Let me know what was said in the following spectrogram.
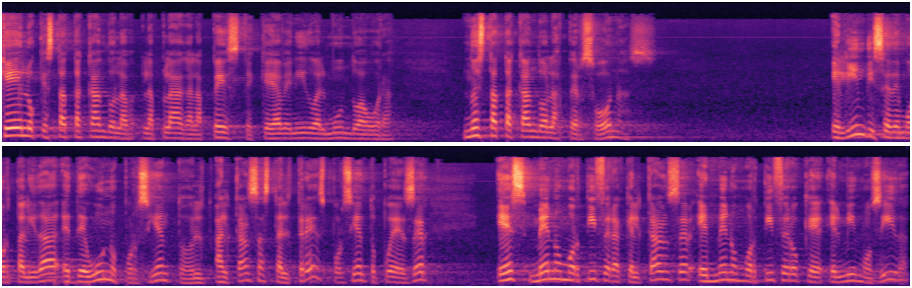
¿Qué es lo que está atacando la, la plaga, la peste que ha venido al mundo ahora? No está atacando a las personas, el índice de mortalidad es de 1%, alcanza hasta el 3%, puede ser. Es menos mortífera que el cáncer, es menos mortífero que el mismo SIDA.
